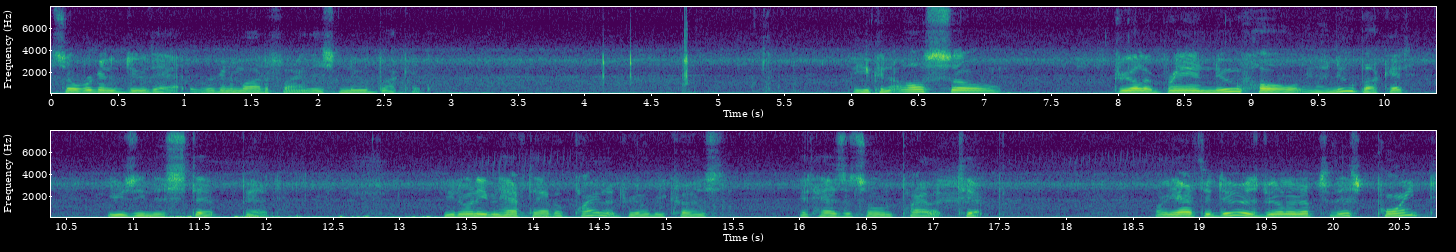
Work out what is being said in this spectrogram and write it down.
So we're going to do that. We're going to modify this new bucket. You can also drill a brand new hole in a new bucket using this step bit. You don't even have to have a pilot drill because it has its own pilot tip. All you have to do is drill it up to this point,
